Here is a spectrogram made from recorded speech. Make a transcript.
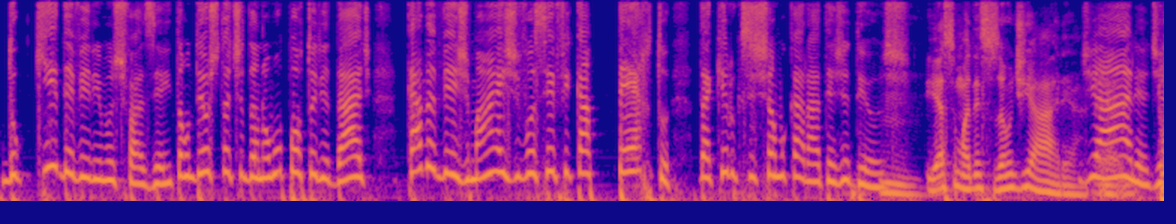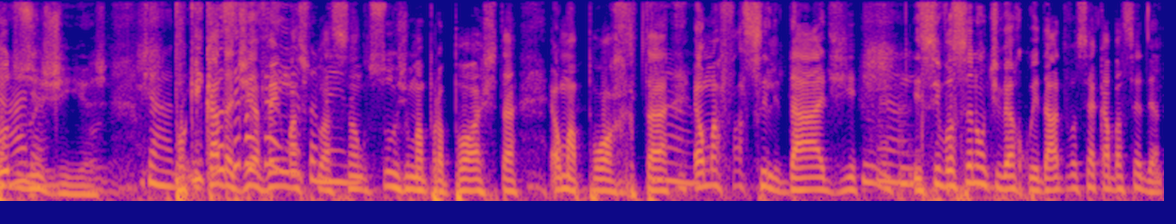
do que deveríamos fazer. Então Deus está te dando uma oportunidade, cada vez mais, de você ficar perto daquilo que se chama o caráter de Deus. Hum. E essa é uma decisão diária. Diária, é, diária. Todos os dias. Diária. Porque E que cada dia vem uma também, situação, né? surge uma proposta, é uma porta, é, uma facilidade. E se você não tiver cuidado, você acaba cedendo.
